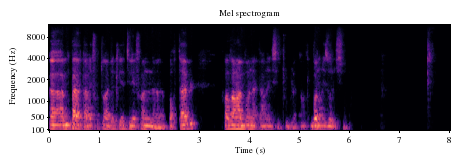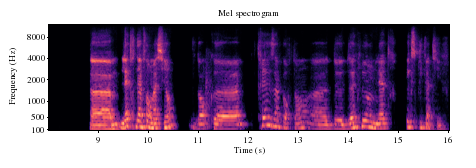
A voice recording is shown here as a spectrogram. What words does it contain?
un, pas appareil photo, avec les téléphones euh, portables. Il faut avoir un bon appareil, c'est tout, donc bonne résolution. Euh, lettre d'information, donc euh, très important d'inclure une lettre explicative.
